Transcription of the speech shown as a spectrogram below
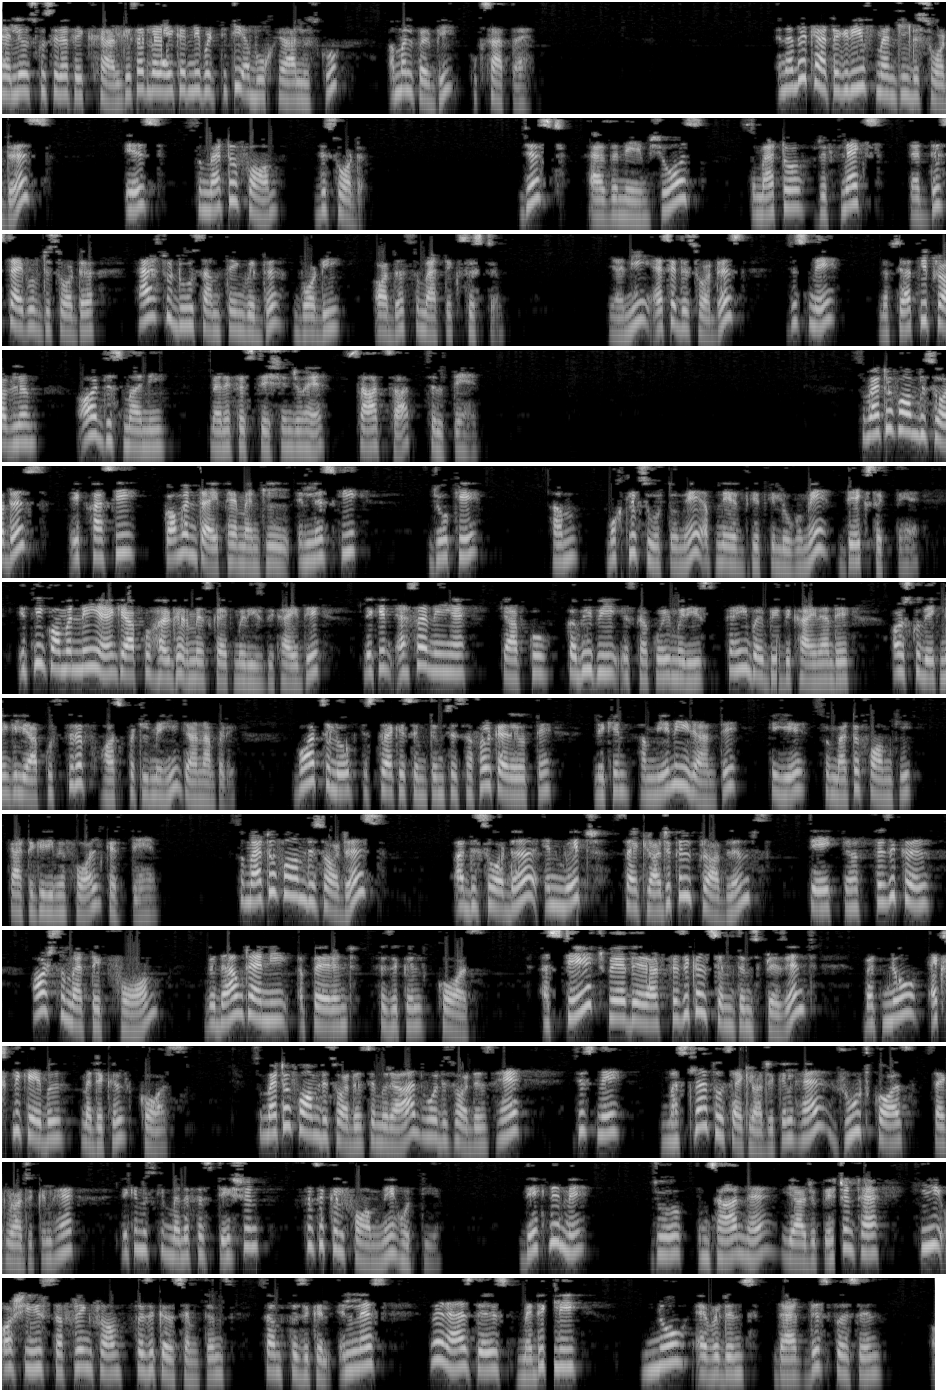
پہلے اس کو صرف ایک خیال کے ساتھ لڑائی کرنی پڑتی تھی اب وہ خیال اس کو عمل پر بھی اکساتا ہے Another category of mental disorders is somatoform disorder. Just as the name shows, somato reflects that this type of disorder has to do something with the body or the somatic system. Yani, aise disorders جس میں نفسیاتی problem اور جسمانی manifestation جو ہیں ساتھ ساتھ چلتے ہیں سومیٹوفارم ڈس آڈر ایک خاصی کامن ٹائپ ہے مینٹل النس کی جو کہ ہم مختلف صورتوں میں میں اپنے ارد گرد کے لوگوں دیکھ سکتے ہیں اتنی کامن نہیں ہے کہ آپ کو ہر گھر میں اس کا ایک مریض دکھائی دے لیکن ایسا نہیں ہے کہ آپ کو کبھی بھی اس کا کوئی مریض کہیں پر بھی دکھائی نہ دے اور اس کو دیکھنے کے لیے آپ کو صرف ہاسپٹل میں ہی جانا پڑے بہت سے لوگ اس طرح کے سمٹم سے سفر کر رہے ہوتے ہیں لیکن ہم یہ نہیں جانتے کہ یہ سومیٹوفارم کی کیٹیگری میں فال کرتے ہیںم ڈسڈ آرڈرچ سائکولوجیکل پرابلمس ٹیک فزیکل اور somatic form without any apparent physical cause it were there are physical symptoms probable medical cause somatoform disorder سے مراد وہ ڈسر ہے جس میں مسئلہ تو سائکولوجیکل ہے روٹ کاز سائکولوجیکل ہے لیکن اس کی مینیفیسٹیشن فزیکل فارم میں ہوتی ہے دیکھنے میں جو انسان ہے یا جو پیشنٹ ہے ہی اور she is suffering from physical symptoms some physical illness whereas there is medically no evidence that this person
